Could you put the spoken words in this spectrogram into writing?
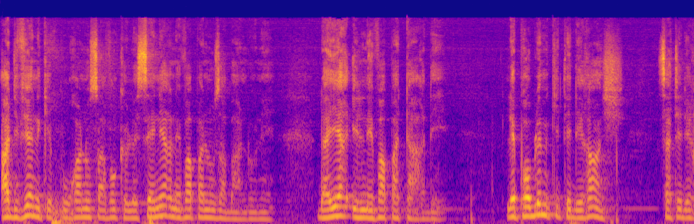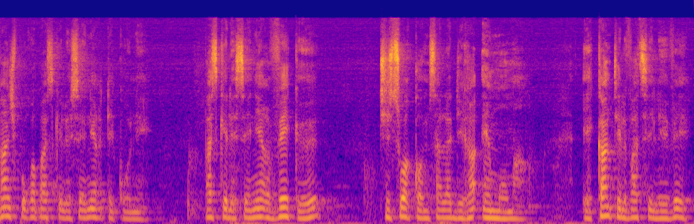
Advienne que pourra, nous savons que le Seigneur ne va pas nous abandonner. D'ailleurs, il ne va pas tarder. Les problèmes qui te dérangent, ça te dérange pourquoi? Parce que le Seigneur te connaît. Parce que le Seigneur veut que tu sois comme ça là durant un moment. Et quand il va se lever,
